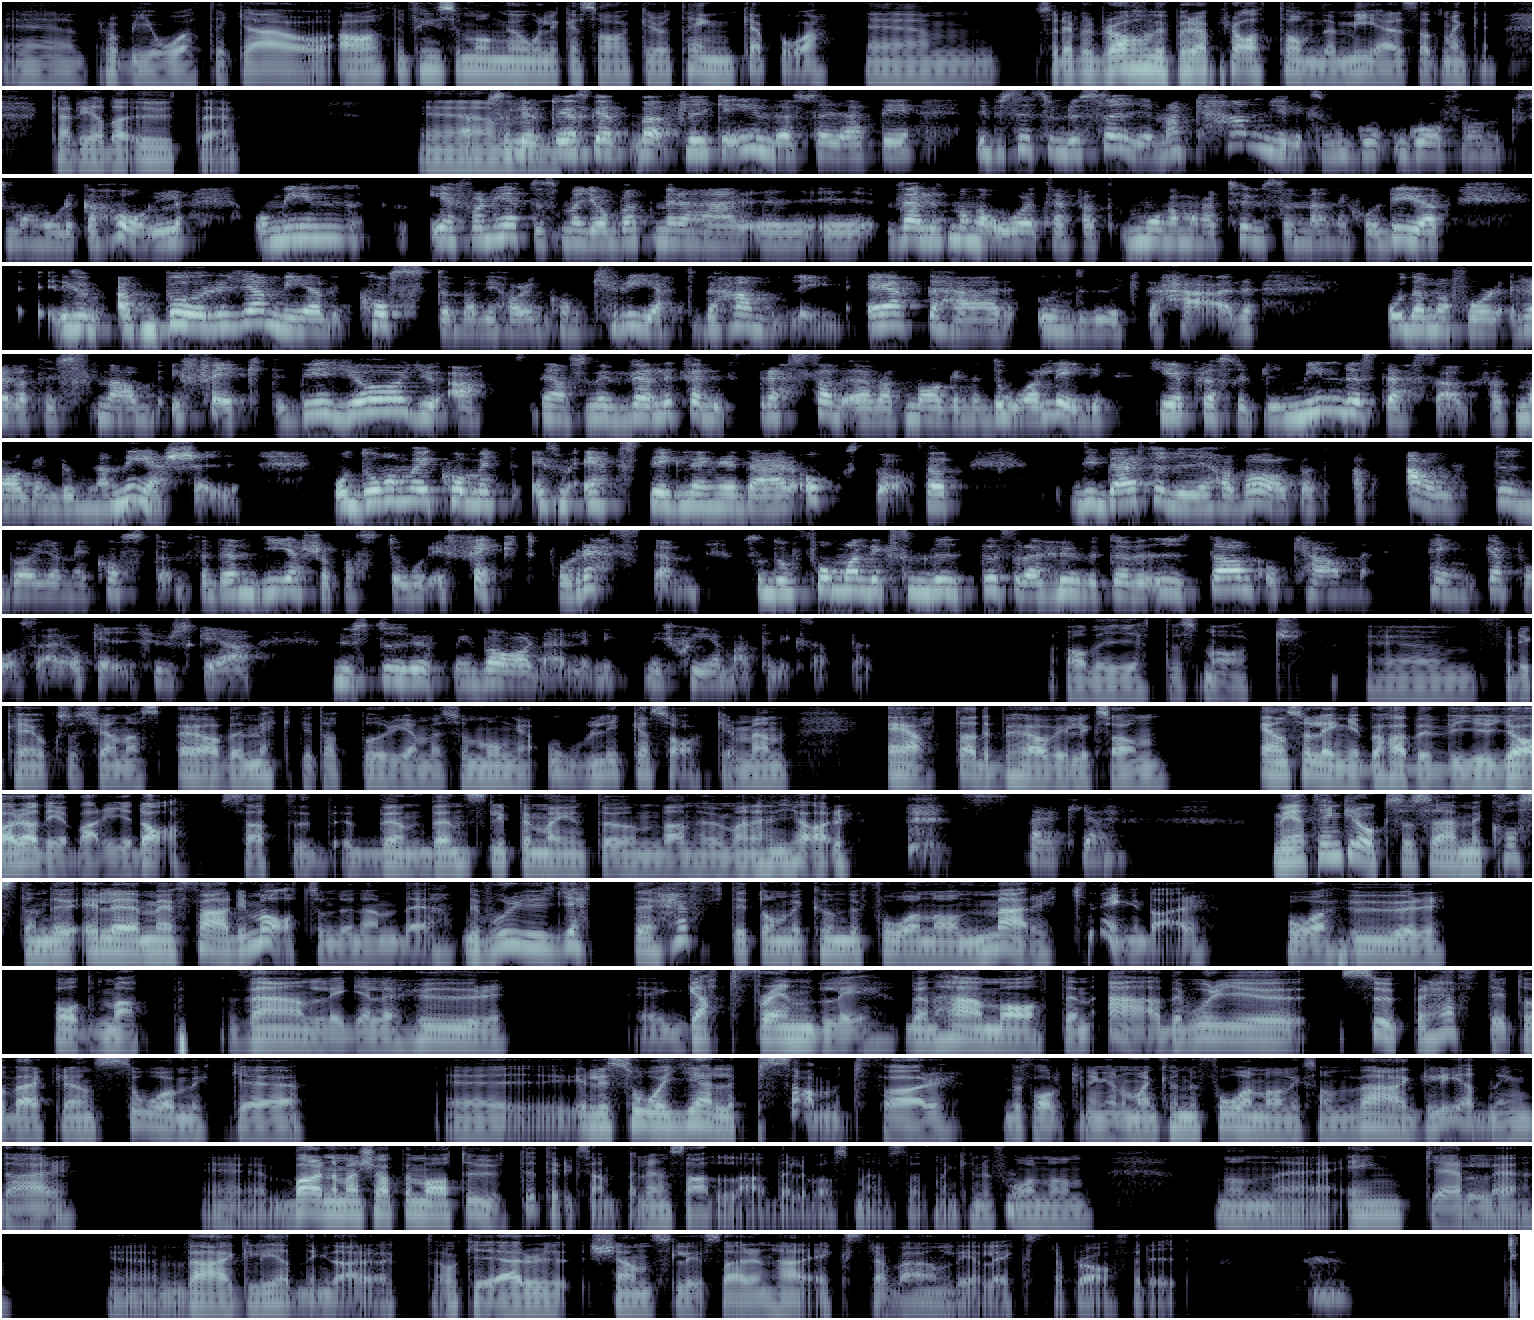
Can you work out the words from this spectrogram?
eh, probiotika och ja, det finns så många olika saker att tänka på. Eh, så det är väl bra om vi börjar prata om det mer så att man kan, kan reda ut det. Eh, Absolut, och jag ska bara flika in det och säga att det, det är precis som du säger, man kan ju liksom gå, gå, från så många olika håll. Och min erfarenhet som har jobbat med det här i, i väldigt många år, träffat många, många tusen människor, det är ju att liksom, att börja med kosten där vi har en konkret behandling. Ät det här, undvik det här. Och där man får relativt snabb effekt. Det gör ju att den som är väldigt, väldigt stressad över att magen är dålig helt plötsligt blir mindre stressad för att magen lugnar ner sig. Och då har man ju kommit liksom ett steg längre där också. Så att det är därför vi har valt att, att alltid börja med kosten, för den ger så pass stor effekt på resten. Så då får man liksom lite sådär huvudet över ytan och kan tänka på så här, okej, okay, hur ska jag nu styra upp min vardag eller mitt, mitt schema till exempel. Ja, det är jättesmart. Ehm, för det kan ju också kännas övermäktigt att börja med så många olika saker. Men äta, det behöver ju liksom, än så länge behöver vi ju göra det varje dag. Så att den, den slipper man ju inte undan hur man än gör. Verkligen. Men jag tänker också så här med kosten, eller med färdig mat som du nämnde. Det vore ju jättehäftigt om vi kunde få någon märkning där på hur FODMAP-vänlig eller hur gut-friendly den här maten är. Det vore ju superhäftigt och verkligen så mycket, eh, eller så hjälpsamt för befolkningen om man kunde få någon liksom vägledning där. Eh, bara när man köper mat ute till exempel, en sallad eller vad som helst, att man kunde få mm. någon, någon eh, enkel eh, vägledning där. Okej, okay, är du känslig så är den här extra vänlig eller extra bra för dig.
